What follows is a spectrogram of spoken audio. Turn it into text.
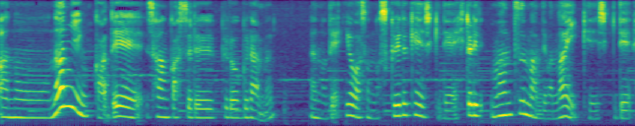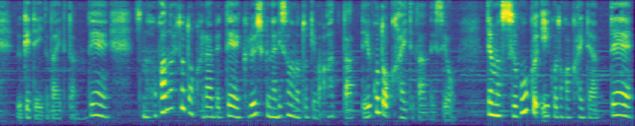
あの、何人かで参加するプログラムなので要はそのスクール形式で1人マンツーマンではない形式で受けていただいてたのでその他の人と比べて苦しくなりそうな時もあったっていうことを書いてたんですよ。でもすごくいいことが書いてあって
